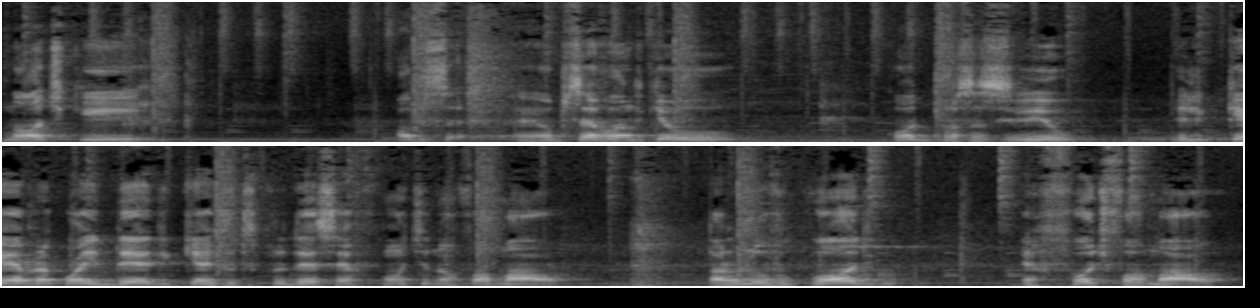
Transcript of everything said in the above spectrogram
Note que, é, observando que o Código de Processo Civil, ele quebra com a ideia de que a jurisprudência é fonte não formal. Para o novo Código, é fonte formal,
